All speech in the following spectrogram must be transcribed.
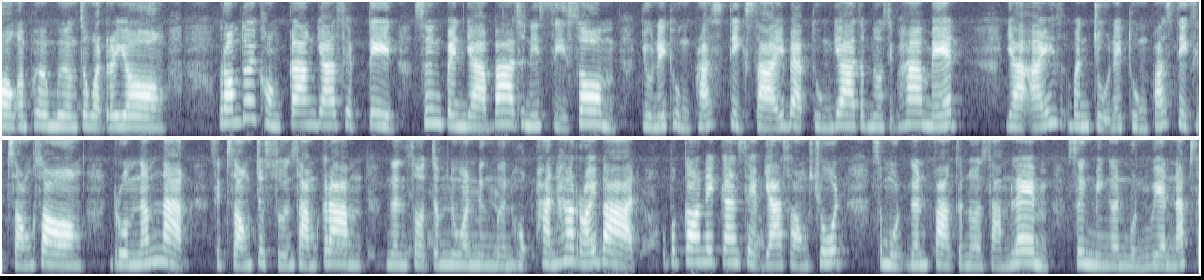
องอำเพอเมืองจังหวัดระยอง พร้อมด้วยของกลางยาเสพติด ซึ่งเป็นยาบ้าชนิดสีส้ม อยู่ในถุงพลาสติกใสแบบถุงยาจำนวน 15 เม็ดยาไอซ์บรรจุในถุงพลาสติก 12 ซอง รวมน้ำหนัก 12.03 กรัม เงินสดจำนวน 16,500 บาท อุปกรณ์ในการเสพยา 2 ชุด สมุดเงินฝากจำนวน 3 เล่ม ซึ่งมีเงินหมุนเวียนนับแส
